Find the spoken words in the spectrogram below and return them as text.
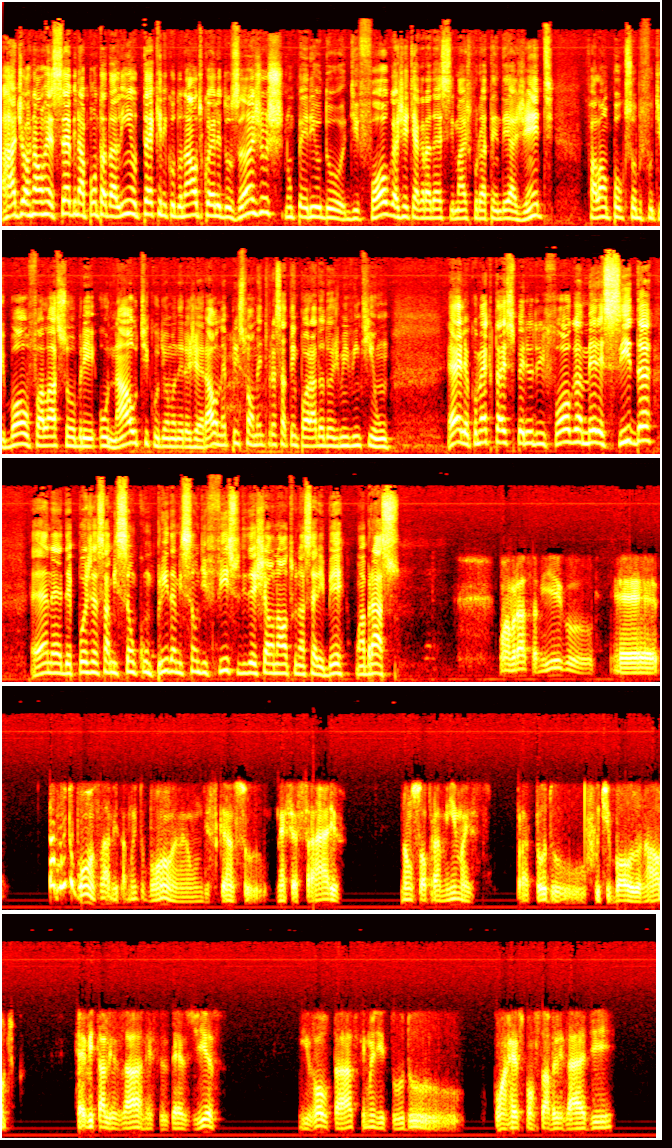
A Rádio Jornal recebe na ponta da linha o técnico do Náutico, L dos Anjos, num período de folga. A gente agradece mais por atender a gente, falar um pouco sobre futebol, falar sobre o Náutico de uma maneira geral, né? principalmente para essa temporada 2021. Hélio, como é que tá esse período de folga merecida, é, né? depois dessa missão cumprida, missão difícil de deixar o Náutico na Série B? Um abraço. Um abraço, amigo. É, tá muito bom, sabe? Tá muito bom. É um descanso necessário não só para mim, mas para todo o futebol do Náutico, revitalizar nesses dez dias e voltar, acima de tudo, com a responsabilidade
